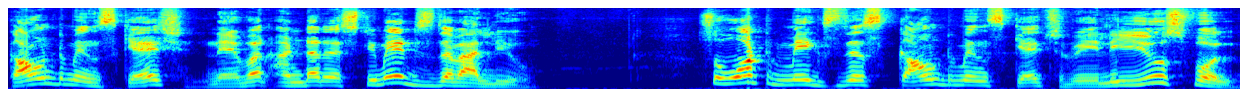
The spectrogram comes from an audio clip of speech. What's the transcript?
count min sketch never underestimates the value. So what makes this count min sketch really useful?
